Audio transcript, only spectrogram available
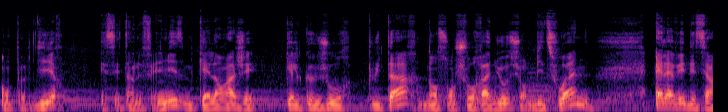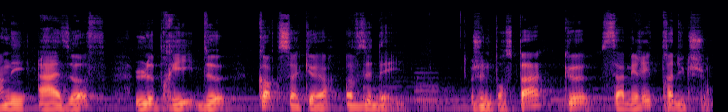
On peut dire, et c'est un euphémisme, qu'elle enrageait. Quelques jours plus tard, dans son show radio sur Beats One, elle avait décerné à Azov le prix de Cocksucker of the Day. Je ne pense pas que ça mérite traduction.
